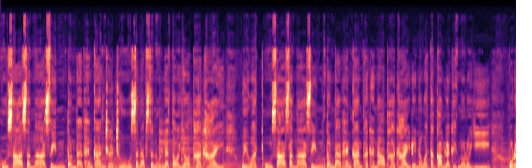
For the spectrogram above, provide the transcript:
ภูษาสง่าศิลป์ต้นแบบแห่งการเชิดชู สนับสนุนและต่อยอดผ้าไทย วิวัฒภูษาสง่าศิลป์ต้นแบบแห่งการพัฒนาผ้าไทยด้วยนวัตกรรมและเทคโนโลยีบุร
